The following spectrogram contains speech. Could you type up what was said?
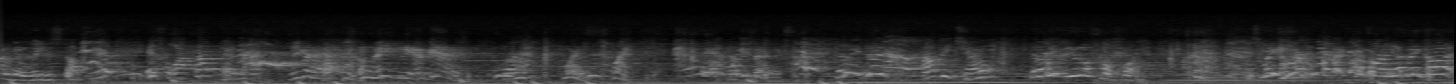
What? I think I'm gonna leave the stuff here. It's locked up, and you're gonna have to come meet me again. All right? Wait, wait. It'll be better next time. It'll be better. I'll be gentle. It'll be beautiful for you. Sweetheart, come on, it'll be good.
